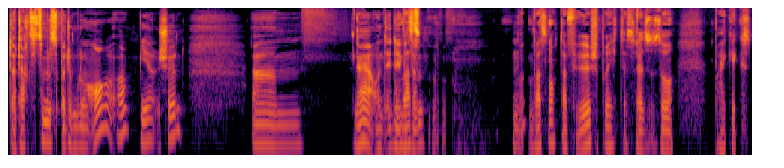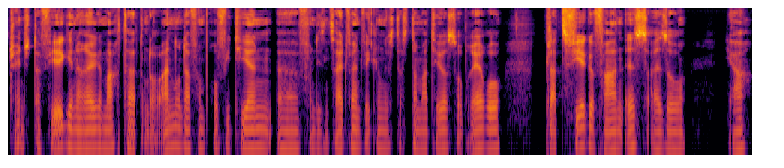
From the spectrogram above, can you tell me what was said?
da dachte ich zumindest bei Dumoulin, oh, oh hier, schön. Ähm, naja, und in der was, was noch dafür spricht, dass also so Bike Exchange da viel generell gemacht hat und auch andere davon profitieren äh, von diesen Zeitverentwicklungen ist, dass da Matteo Sobrero Platz 4 gefahren ist. Also ja,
